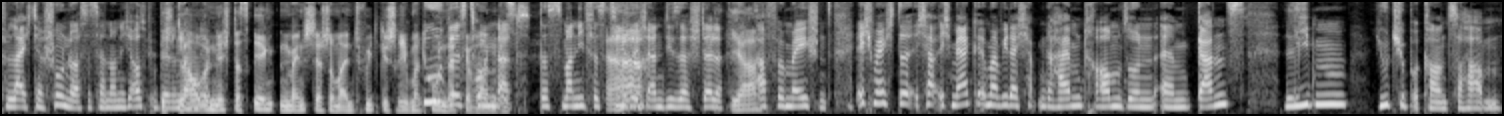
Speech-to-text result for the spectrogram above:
Vielleicht ja schon, du hast es ja noch nicht ausprobiert. Ich glaube Leben. nicht, dass irgendein Mensch, der schon mal einen Tweet geschrieben hat, Du 100 wirst geworden 100. ist. Das manifestiere Ah. ich an dieser Stelle. Ja. Affirmations. Ich möchte, ich, hab, ich merke immer wieder, ich habe einen geheimen Traum, so einen ähm, ganz lieben YouTube-Account zu haben.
